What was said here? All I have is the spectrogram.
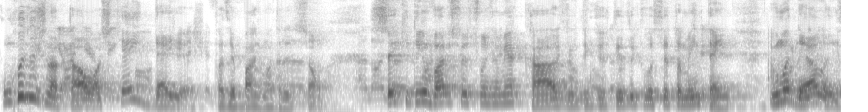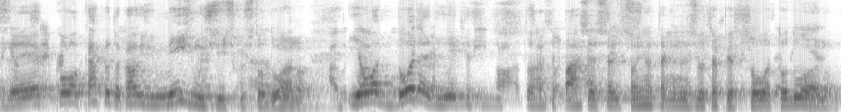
Com coisas de Natal, acho que é a ideia fazer parte de uma tradição. Sei que tenho várias tradições na minha casa e tenho certeza que você também tem. E uma delas é colocar para tocar os mesmos discos todo ano. E eu adoraria que esse disco se tornasse parte das tradições natalinas de outra pessoa todo ano.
